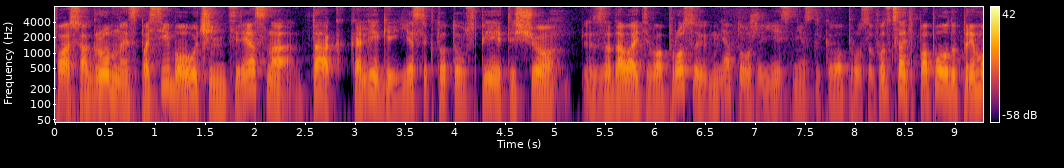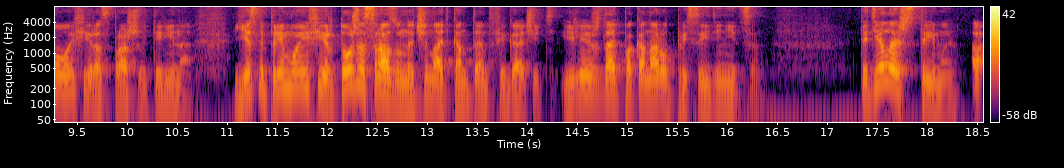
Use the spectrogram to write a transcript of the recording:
Паш, огромное спасибо, очень интересно. Так, коллеги, если кто-то успеет еще, задавайте вопросы. У меня тоже есть несколько вопросов. Вот, кстати, по поводу прямого эфира спрашивает Ирина. Если прямой эфир, тоже сразу начинать контент фигачить? Или ждать, пока народ присоединится? Ты делаешь стримы? А,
